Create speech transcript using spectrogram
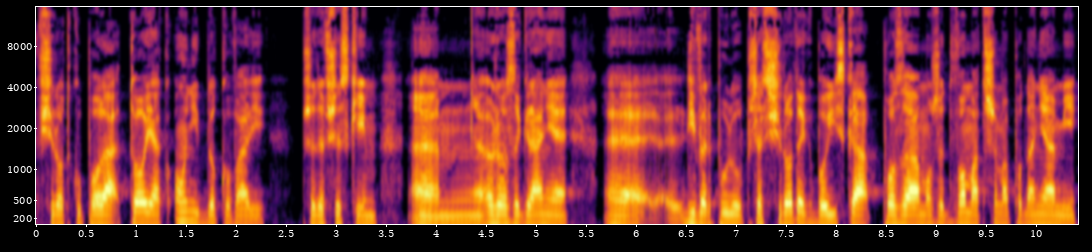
w środku pola. To, jak oni blokowali przede wszystkim rozegranie e, Liverpoolu przez środek boiska, poza może dwoma, trzema podaniami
